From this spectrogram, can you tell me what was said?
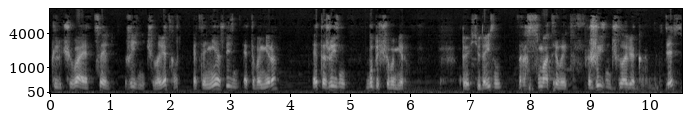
ключевая цель жизни человека – это не жизнь этого мира, это жизнь будущего мира. То есть иудаизм рассматривает жизнь человека здесь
